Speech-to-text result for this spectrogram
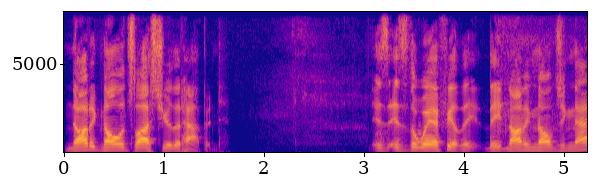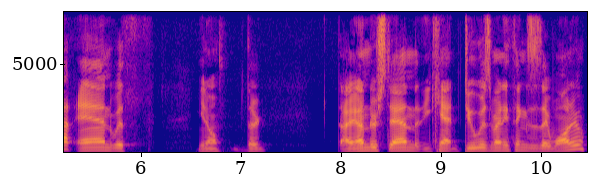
not acknowledge last year that happened. Is is the way I feel. They they not acknowledging that, and with, you know, they're. I understand that you can't do as many things as they want to,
